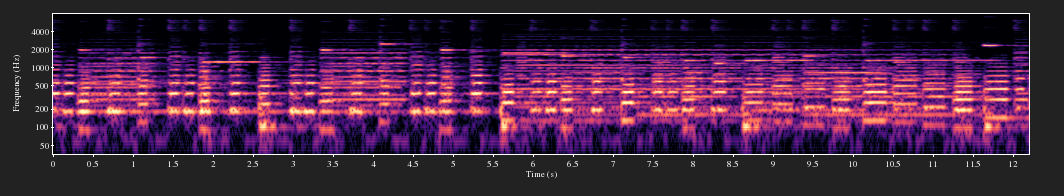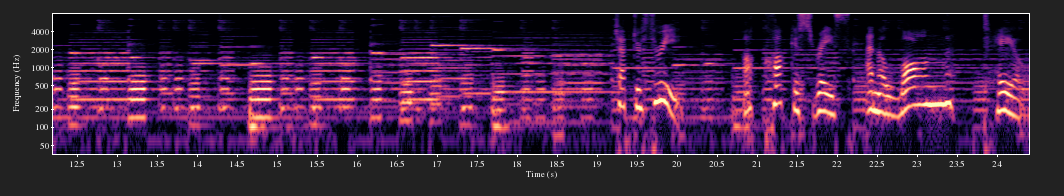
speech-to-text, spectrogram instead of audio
Chapter 3 A Caucus Race and a Long Tale.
